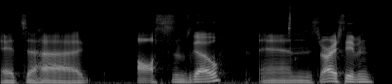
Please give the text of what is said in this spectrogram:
It's uh, awesomes go, and sorry, Steven,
